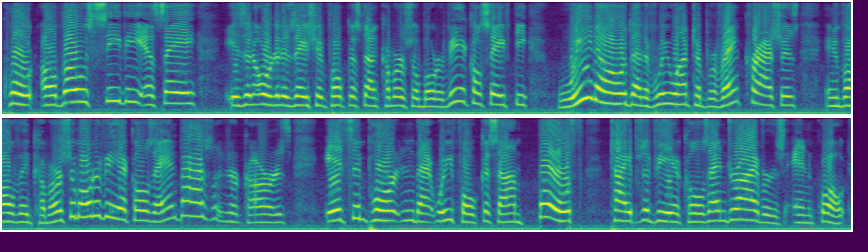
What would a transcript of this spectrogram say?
Quote, although CVSA is an organization focused on commercial motor vehicle safety, we know that if we want to prevent crashes involving commercial motor vehicles and passenger cars, it's important that we focus on both types of vehicles and drivers, end quote.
